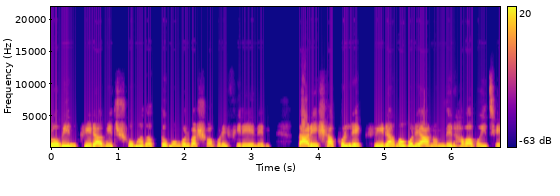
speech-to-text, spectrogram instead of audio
প্রবীণ ক্রীড়াবিদ সোমা দত্ত মঙ্গলবার শহরে ফিরে এলেন। তার এই সাফল্যে ক্রীড়া মহলে আনন্দের হাওয়া বইছে।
